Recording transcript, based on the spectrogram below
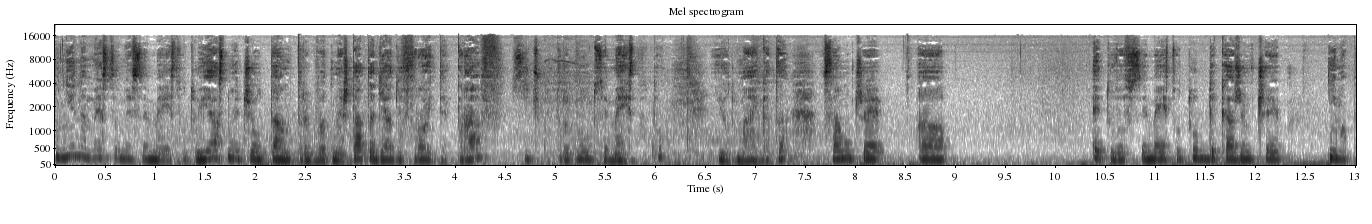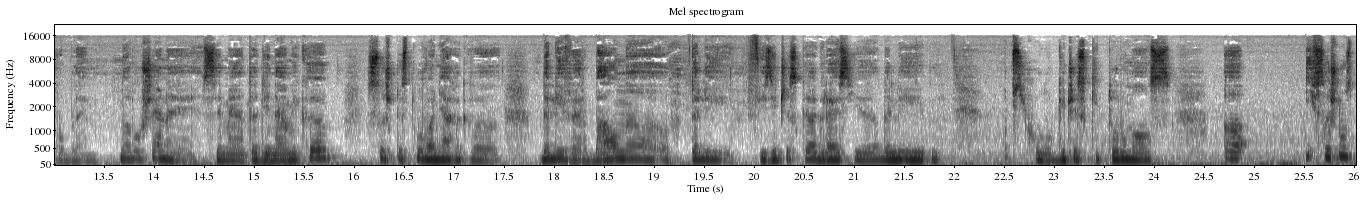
Ние наместваме семейството. Ясно е, че оттам тръгват нещата. Дядо Фройд е прав. Всичко тръгва от семейството и от майката. Само, че а, ето в семейството да кажем, че има проблем. Нарушена е семейната динамика, съществува някаква дали вербална, дали физическа агресия, дали психологически турмоз. А, и всъщност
